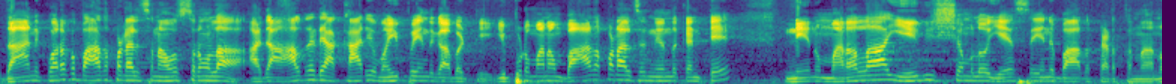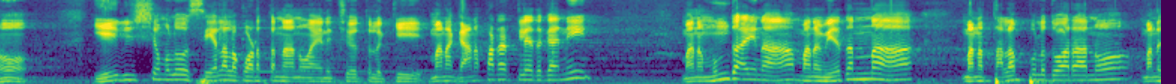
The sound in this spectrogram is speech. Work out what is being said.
దాని కొరకు బాధపడాల్సిన అవసరంలా అది ఆల్రెడీ ఆ కార్యం అయిపోయింది కాబట్టి. ఇప్పుడు మనం బాధపడాల్సింది ఎందుకంటే నేను మరలా ఏ విషయంలో ఏసైని బాధ పెడుతున్నానో. ఏ విషయంలో శీలలు కొడుతున్నాను ఆయన చేతులకి మన కనపడట్లేదు కానీ మన ముందు ఆయన మనం ఏదన్నా మన తలంపుల ద్వారానో మన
